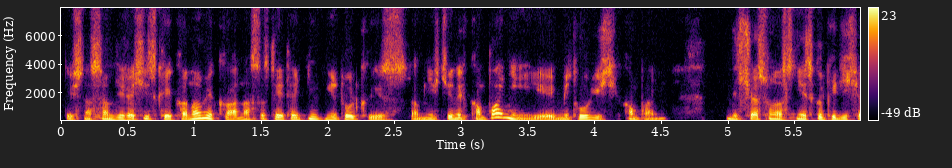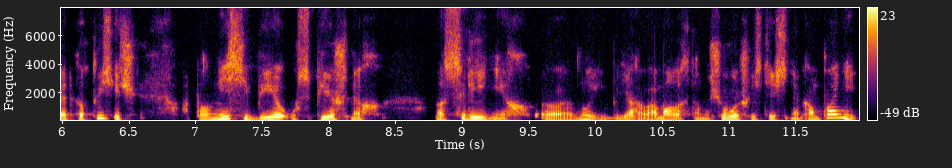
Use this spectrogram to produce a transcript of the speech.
То есть, на самом деле, российская экономика, она состоит отнюдь не только из там, нефтяных компаний и металлургических компаний. Сейчас у нас несколько десятков тысяч вполне себе успешных а, средних, а, ну, я о малых там еще больше, естественно, компаний,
